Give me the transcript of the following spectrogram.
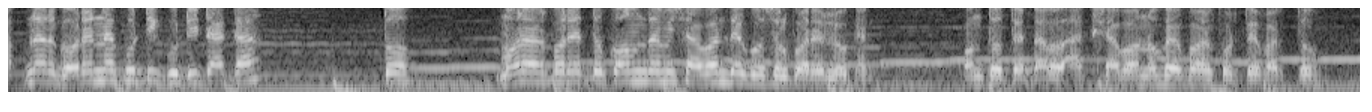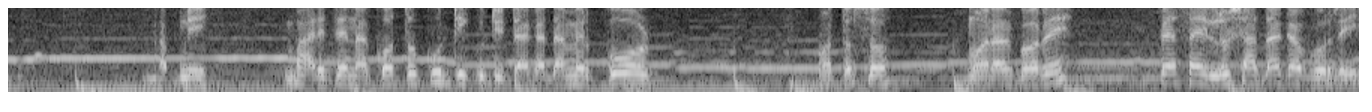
আপনার ঘরে না কোটি কোটি টাকা? তো, মরার পরে তো কম দামি সাবান দিয়ে গোসল করে লোকেন অন্তত একটা লাখ সাবানও ব্যবহার করতে পারতো। আপনি বাড়িতে না কত কোটি কোটি টাকা দামের কোট? অথচ মরার পরে পেঁচাইলো সাদা কাপড়ে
